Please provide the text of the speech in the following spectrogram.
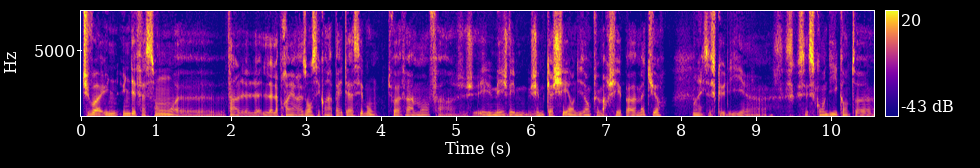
Tu vois, une, une des façons, euh, enfin, la, la- la première raison, c'est qu'on n'a pas été assez bon. Tu vois, vraiment, enfin, mais je vais, je vais me cacher en disant que le marché est pas mature. C'est ce que dit, euh, c'est ce qu'on dit quand euh,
